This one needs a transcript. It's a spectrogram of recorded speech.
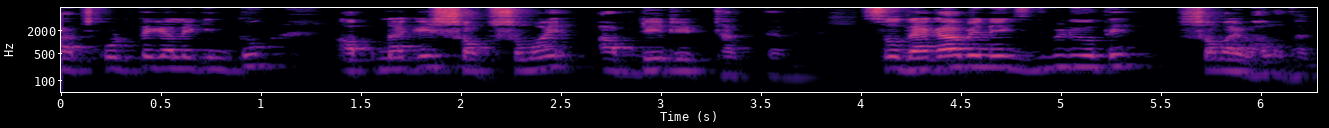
কাজ করতে গেলে কিন্তু আপনাকে সব সময় আপডেটেড থাকতে হবে। সো দেখা হবে নেক্সট ভিডিওতে সবাই ভালো থাকবে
